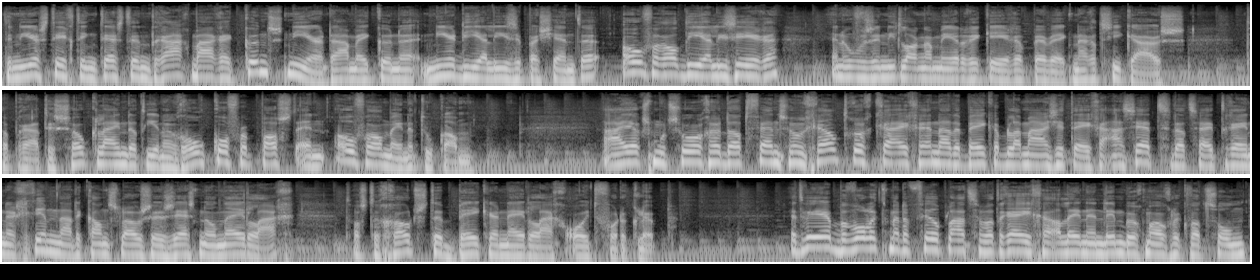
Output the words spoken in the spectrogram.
De Nierstichting test een draagbare kunstnier. Daarmee kunnen nierdialysepatiënten overal dialyseren... en hoeven ze niet langer meerdere keren per week naar het ziekenhuis. Het apparaat is zo klein dat hij in een rolkoffer past en overal mee naartoe kan. Ajax moet zorgen dat fans hun geld terugkrijgen na de bekerblamage tegen AZ. Dat zei trainer Grim na de kansloze 6-0 nederlaag. Het was de grootste bekernederlaag ooit voor de club. Het weer bewolkt met op veel plaatsen wat regen. Alleen in Limburg mogelijk wat zon.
